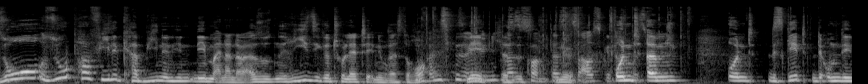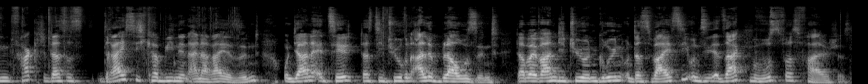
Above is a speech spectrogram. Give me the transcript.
so super viele Kabinen hinten nebeneinander, also eine riesige Toilette in dem Restaurant. Ich weiß jetzt irgendwie nicht, was kommt. Das nö. ist ausgedacht, Und, das ähm, und es geht um den Fakt, dass es 30 Kabinen in einer Reihe sind und Jana erzählt, dass die Türen alle blau sind. Dabei waren die Türen grün und das weiß sie und sie sagt bewusst was Falsches.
